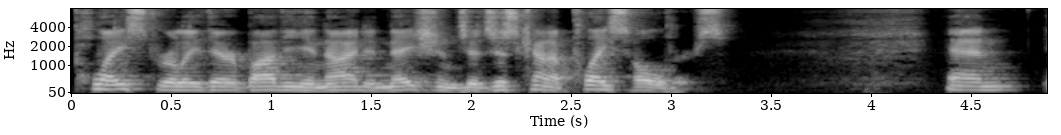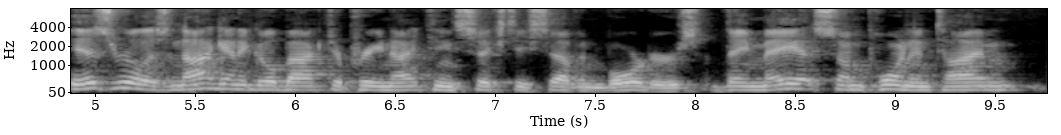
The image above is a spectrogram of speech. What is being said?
placed really there by the United Nations as just kind of placeholders. And Israel is not going to go back to pre 1967 borders. They may at some point in time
